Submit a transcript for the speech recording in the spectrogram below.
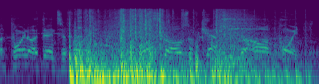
Hardpoint identified. Hostiles have captured the hardpoint.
